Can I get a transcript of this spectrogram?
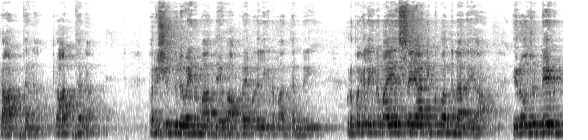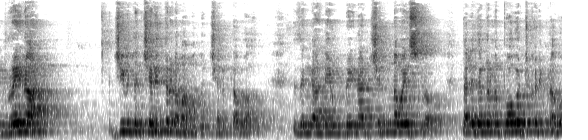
ప్రార్థన ప్రార్థన. పరిశుద్ధుడైన మా దేవ ప్రేమ కలిగిన మా తండ్రి కృప కలిగిన మా ఏసయా నీకు వందనాలయ్యా. ఈరోజు డేవిడ్ బ్రెయినార్డ్ జీవిత చరిత్రను మా ముందు ఉంచారు ప్రభు. నిజంగా దేవుడైనా చిన్న వయసులో తల్లిదండ్రులను పోగొట్టుకొని ప్రభు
